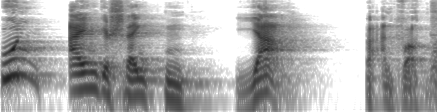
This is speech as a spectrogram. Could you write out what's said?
uneingeschränkten Ja beantworten.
